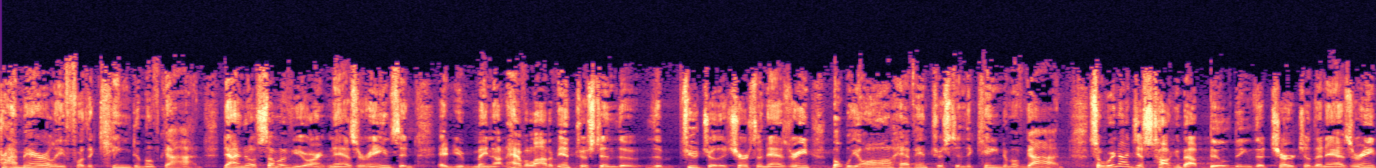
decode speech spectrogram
primarily for the kingdom of God. Now, I know some of you aren't Nazarenes and, and you may not have a lot of interest in the, the future of the Church of the Nazarene, but we all have interest in the kingdom of God. So we're not just talking about building the Church of the Nazarene,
